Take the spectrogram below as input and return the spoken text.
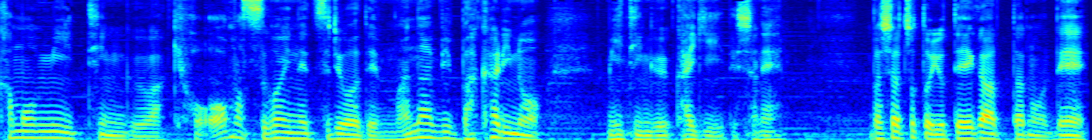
鴨ミーティングは今日もすごい熱量で学びばかりのミーティング会議でしたね。私はちょっと予定があったので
